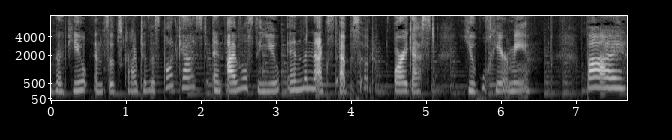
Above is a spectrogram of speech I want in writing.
review, and subscribe to this podcast, and I will see you in the next episode. Or I guess you will hear me. Bye.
